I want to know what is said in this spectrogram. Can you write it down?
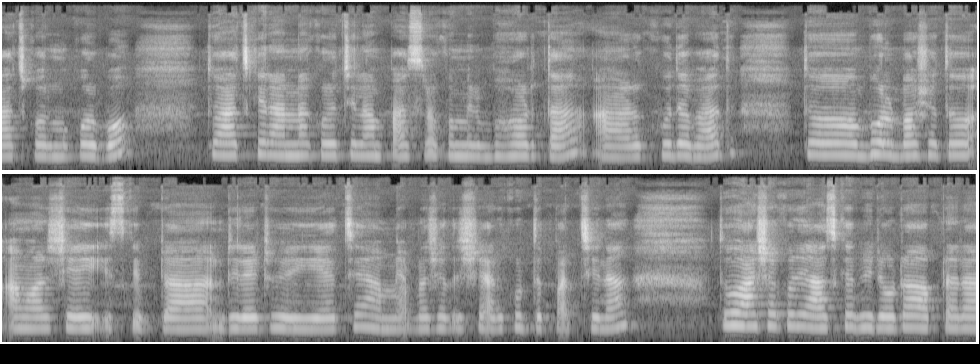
কাজকর্ম করব। তো আজকে রান্না করেছিলাম পাঁচ রকমের ভর্তা আর খুদে ভাত। তো ভুলবশত আমার সেই স্ক্রিপ্টটা ডিলিট হয়ে গিয়েছে। আমি আপনার সাথে শেয়ার করতে পারছি না। তো আশা করি আজকে ভিডিওটা আপনারা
